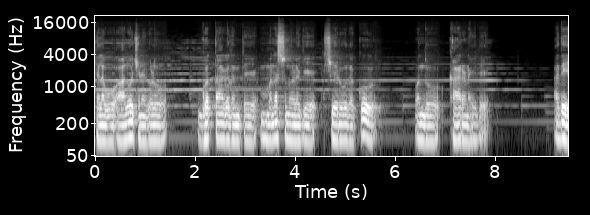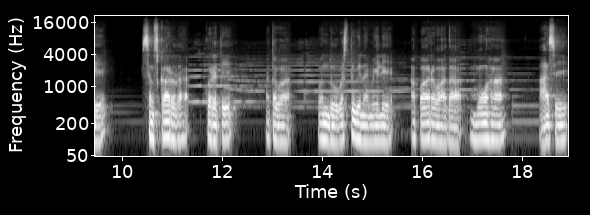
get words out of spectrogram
ಕೆಲವು ಆಲೋಚನೆಗಳು ಗೊತ್ತಾಗದಂತೆ ಮನಸ್ಸಿನೊಳಗೆ ಸೇರುವುದಕ್ಕೂ ಒಂದು ಕಾರಣ ಇದೆ. ಅದೇ ಸಂಸ್ಕಾರದ ಕೊರತೆ ಅಥವಾ ಒಂದು ವಸ್ತುವಿನ ಮೇಲೆ ಅಪಾರವಾದ ಮೋಹ, ಆಸೆ,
